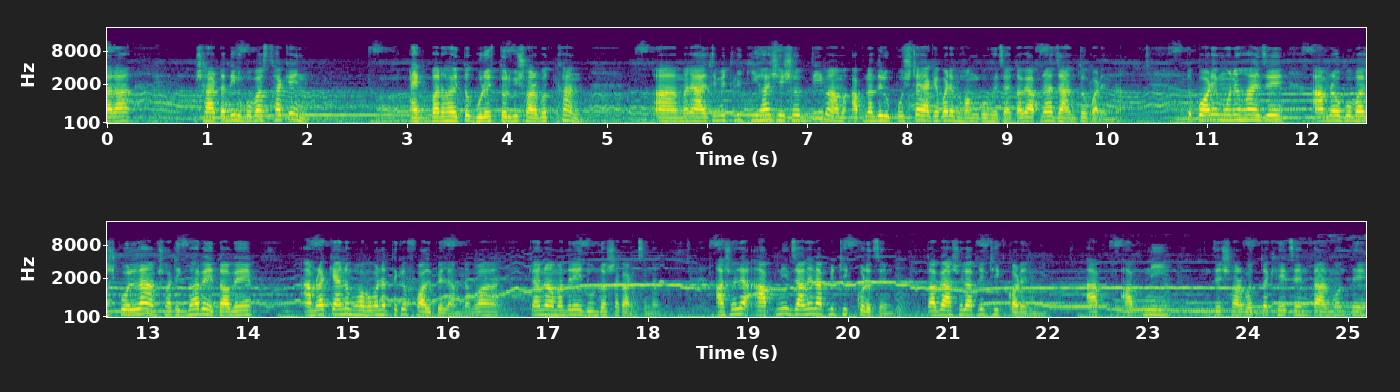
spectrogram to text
তারা সারাটা দিন উপবাস থাকেন, একবার হয়তো গুড়ের তরবি, শরবত খান। মানে আলটিমেটলি কী হয়, শেষ অবধি আপনাদের উপোসটা একেবারে ভঙ্গ হয়ে যায়, তবে আপনারা জানতেও পারেন না। তো পরে মনে হয় যে আমরা উপবাস করলাম সঠিকভাবে, তবে আমরা কেন ভগবানের থেকে ফল পেলাম না, বা কেন আমাদের এই দুর্দশা কাটছে না? আসলে আপনি জানেন আপনি ঠিক করেছেন, তবে আসলে আপনি ঠিক করেননি। আপ- আপনি যে শরবতটা খেয়েছেন তার মধ্যে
